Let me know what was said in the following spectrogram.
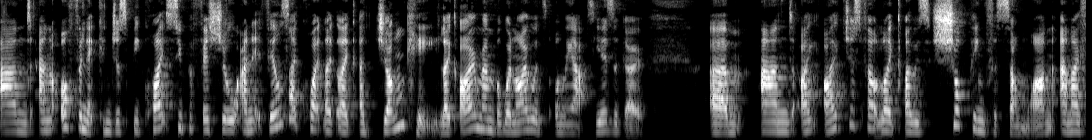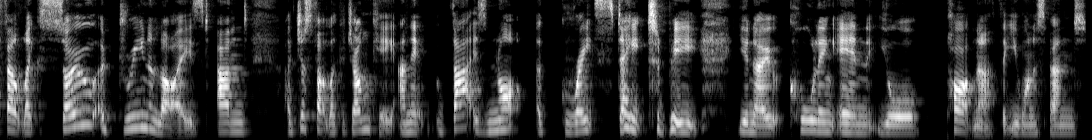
And and often it can just be quite superficial and it feels like quite like like a junkie. Like I remember when I was on the apps years ago, um, and I, I just felt like I was shopping for someone and I felt like so adrenalized and I just felt like a junkie. And it that is not a great state to be, you know, calling in your partner that you want to spend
